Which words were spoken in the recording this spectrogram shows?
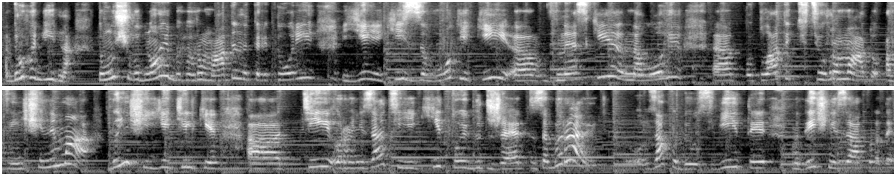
а друга бідна? Тому що в одної громади на території є якийсь завод, який е, внески, налоги е, платить в цю громаду, а в іншій нема. В іншій є тільки ті організації, які той бюджет забирають. Заклади освіти, медичні заклади.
